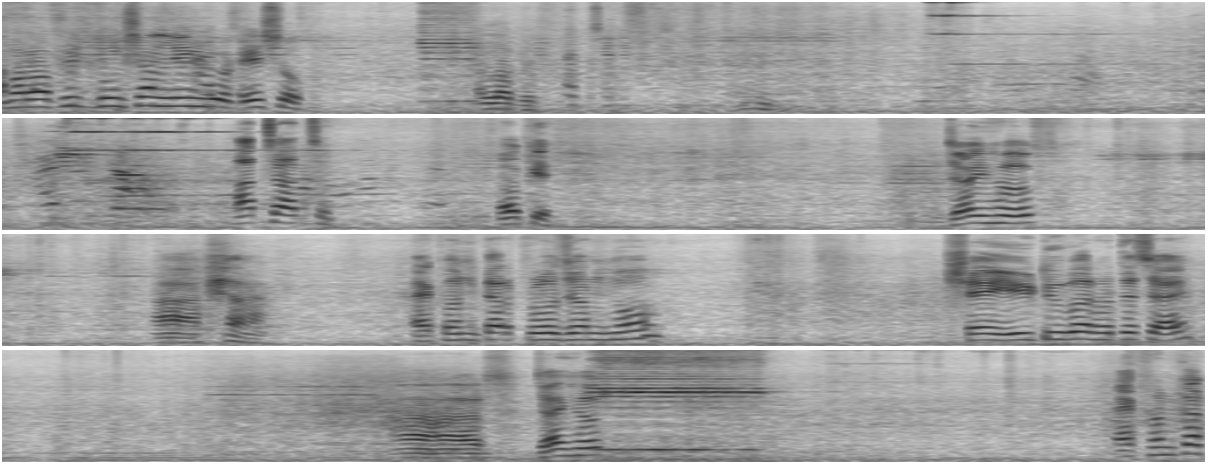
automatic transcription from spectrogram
আমার অফিস গুলশান লিঙ্ক রোড এসো। আল্লাহ হাফিজ। আচ্ছা। আচ্ছা আচ্ছা। ওকে। যাই হোক হ্যাঁ এখনকার প্রজন্ম সে ইউটিউবার হতে চায়। আর যাই হোক এখনকার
